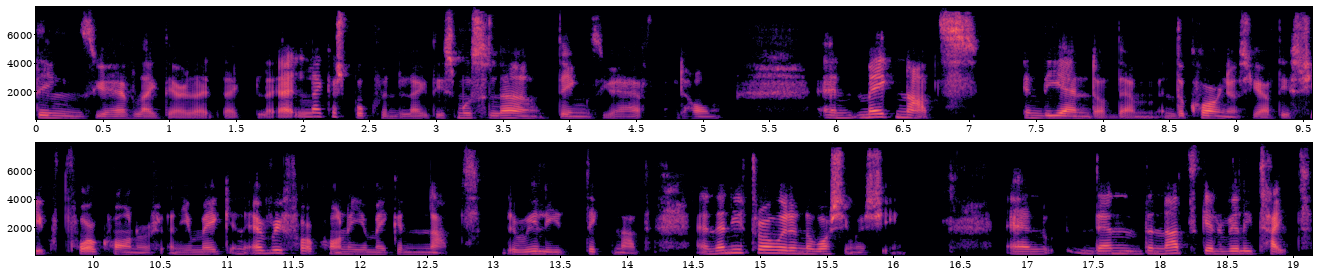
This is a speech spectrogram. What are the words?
things you have like there, like like like, like a Spuckwindel, like these mousseline things you have at home, and make knots in the end of them in the corners. You have these four corners, and you make in every four corner you make a knot, the really thick knot, and then you throw it in the washing machine, and then the nuts get really tight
